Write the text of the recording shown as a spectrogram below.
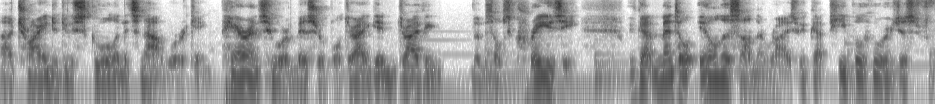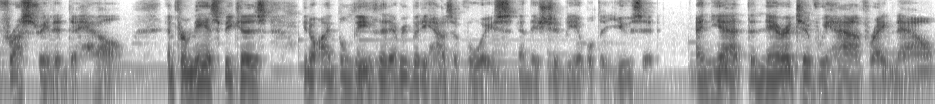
uh, trying to do school and it's not working. Parents who are miserable, driving, driving themselves crazy. We've got mental illness on the rise. We've got people who are just frustrated to hell. And for me, it's because, you know, I believe that everybody has a voice and they should be able to use it. And yet, the narrative we have right now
